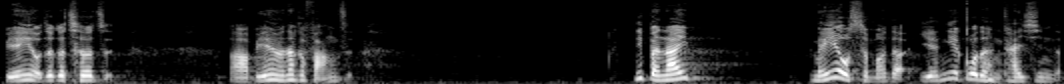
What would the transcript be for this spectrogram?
别人有这个车子啊，别人有那个房子，你本来没有什么的，也你也过得很开心的，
